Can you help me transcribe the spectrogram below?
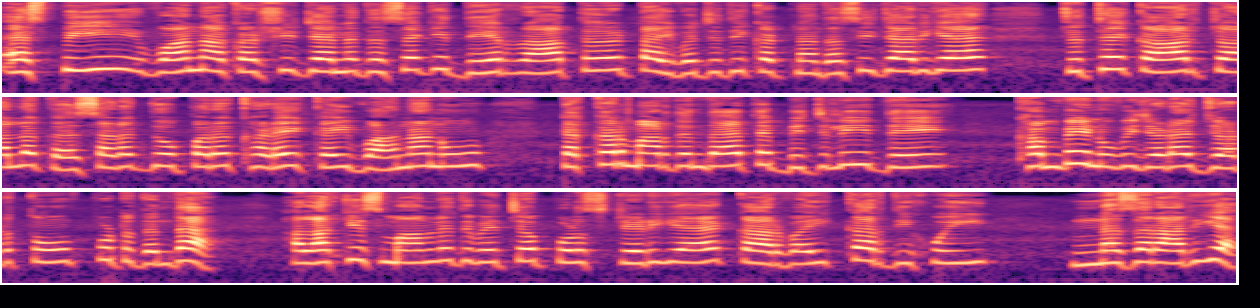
ਐਸਪੀ 1 ਆਕਰਸ਼ੀ ਜੈਨ ਨੇ ਦੱਸਿਆ ਕਿ ਦੇਰ ਰਾਤ 2:30 ਵਜੇ ਦੀ ਘਟਨਾ ਦੱਸੀ ਜਾ ਰਹੀ ਹੈ, ਜਿੱਥੇ ਕਾਰ ਚਾਲਕ ਸੜਕ ਦੇ ਉੱਪਰ ਖੜੇ ਕਈ ਵਾਹਨਾਂ ਨੂੰ ਟੱਕਰ ਮਾਰ ਦਿੰਦਾ ਹੈ ਤੇ ਬਿਜਲੀ ਦੇ ਖੰਭੇ ਨੂੰ ਵੀ ਜਿਹੜਾ ਜੜ ਤੋਂ ਪੁੱਟ ਦਿੰਦਾ ਹੈ। ਹਾਲਾਂਕਿ ਇਸ ਮਾਮਲੇ ਦੇ ਵਿੱਚ ਪੁਲਿਸ ਜਿਹੜੀ ਹੈ ਕਾਰਵਾਈ ਕਰਦੀ ਹੋਈ ਨਜ਼ਰ ਆ ਰਹੀ ਹੈ।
